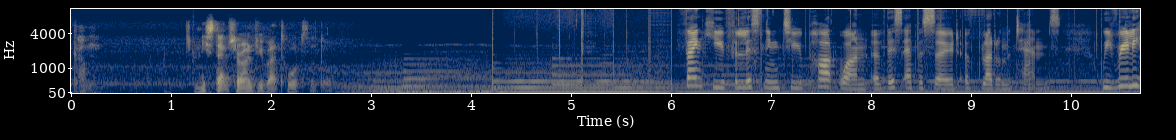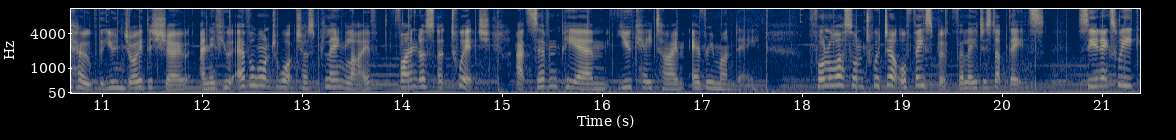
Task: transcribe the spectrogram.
Come. And he steps around you back towards the door. Thank you for listening to part one of this episode of Blood on the Thames. We really hope that you enjoyed the show, and if you ever want to watch us playing live, find us at Twitch at 7pm UK time every Monday. Follow us on Twitter or Facebook for latest updates. See you next week!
